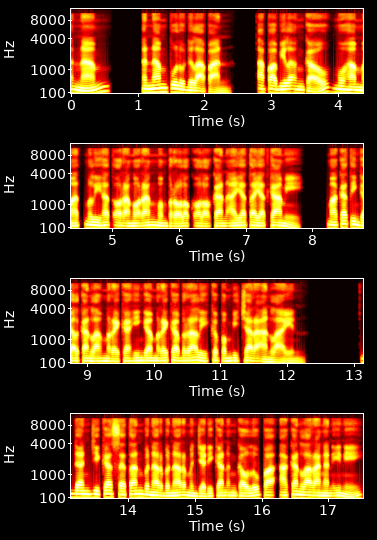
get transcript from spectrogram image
6. 68. Apabila engkau, Muhammad, melihat orang-orang memperolok-olokkan ayat-ayat kami, maka tinggalkanlah mereka hingga mereka beralih ke pembicaraan lain. Dan jika setan benar-benar menjadikan engkau lupa akan larangan ini,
